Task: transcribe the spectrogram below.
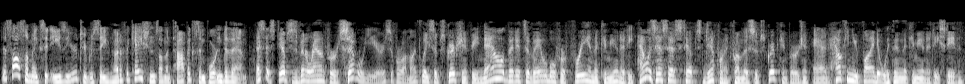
This also makes it easier to receive notifications on the topics important to them. SS Tips has been around for several years for a monthly subscription fee. Now that it's available for free in the community, how is SS Tips different from the subscription version, and how can you find it within the community, Stephen?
